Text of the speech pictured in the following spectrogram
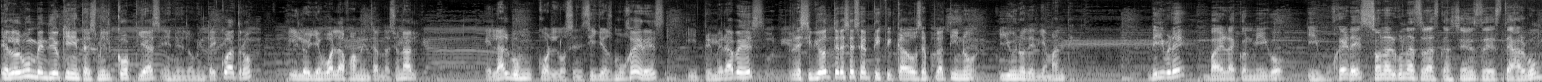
El álbum vendió 500.000 copias en el 94 y lo llevó a la fama internacional. El álbum, con los sencillos Mujeres y Primera Vez, recibió 13 certificados de platino y uno de diamante. Libre, Baila conmigo y Mujeres son algunas de las canciones de este álbum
